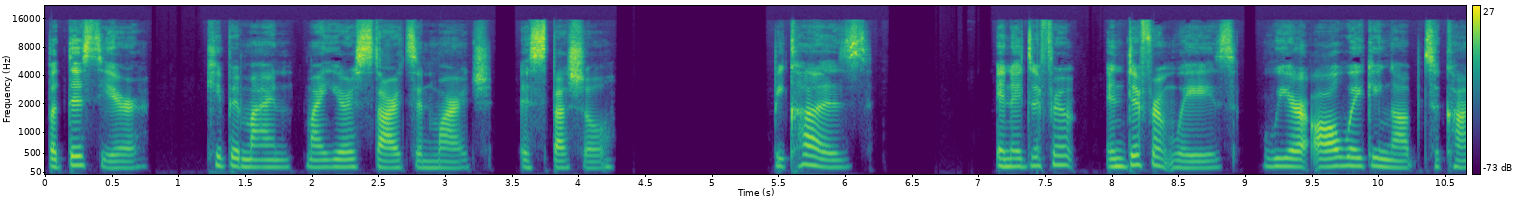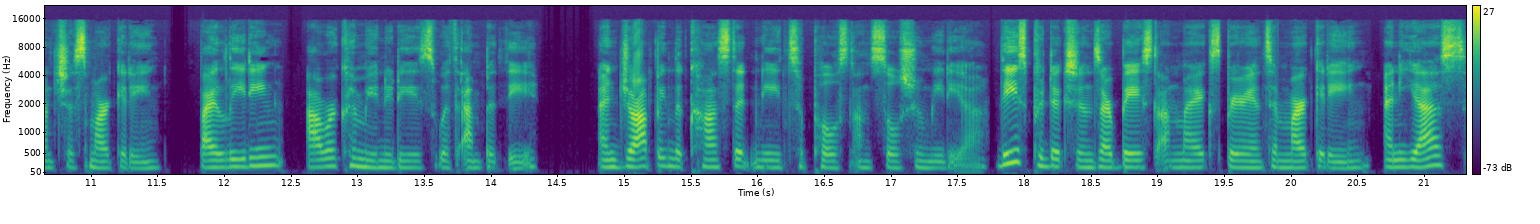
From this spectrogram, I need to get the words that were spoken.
But this year, keep in mind my year starts in March, is special because in a different in different ways, we are all waking up to conscious marketing by leading our communities with empathy and dropping the constant need to post on social media. These predictions are based on my experience in marketing and yes,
